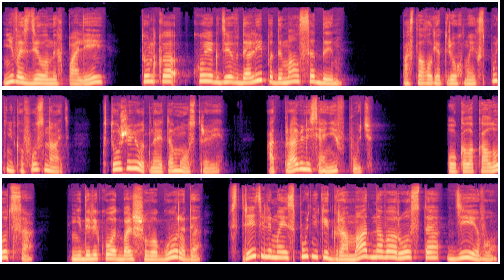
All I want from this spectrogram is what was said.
ни возделанных полей, только кое-где вдали подымался дым. Послал я трех моих спутников узнать, кто живет на этом острове. Отправились они в путь. Около колодца, недалеко от большого города, встретили мои спутники громадного роста деву.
